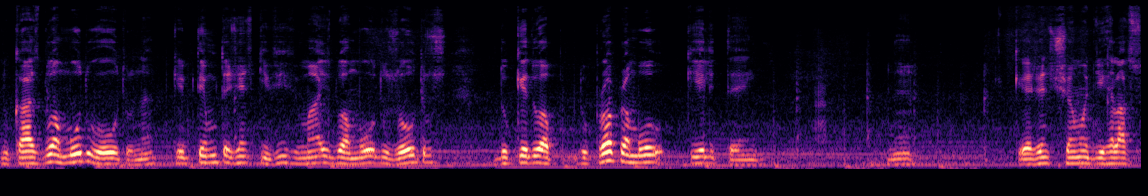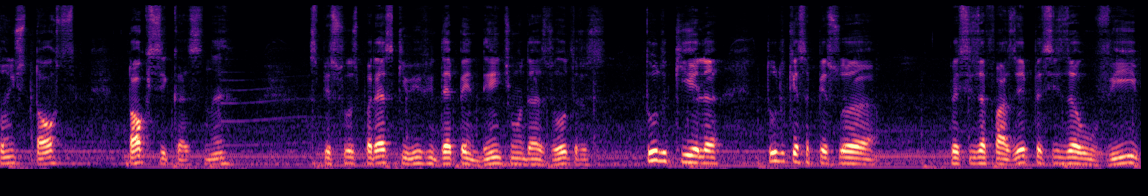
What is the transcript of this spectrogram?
no caso do amor do outro, né? Porque tem muita gente que vive mais do amor dos outros do que do, do próprio amor que ele tem né? Que a gente chama de relações tóxicas, né? As pessoas parecem que vivem dependente uma das outras. Tudo que ela, tudo que essa pessoa precisa fazer, precisa ouvir,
